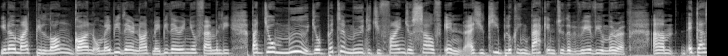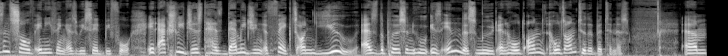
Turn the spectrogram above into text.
you know, might be long gone, or maybe they're not, maybe they're in your family, but your mood, your bitter mood that you find yourself in as you keep looking back into the rearview mirror, um, it doesn't solve anything, as we said before. It actually just has damaging effects on you as the person who is in this mood and hold on holds on to the bitterness. Um,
